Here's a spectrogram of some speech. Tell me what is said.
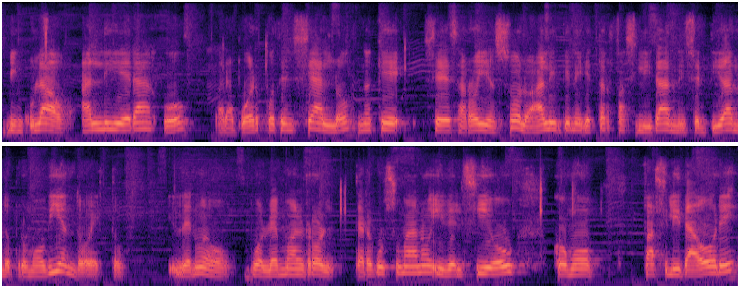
vinculados al liderazgo, para poder potenciarlos, no es que se desarrollen solo, alguien tiene que estar facilitando, incentivando, promoviendo esto de nuevo, volvemos al rol de recursos humanos y del CEO como facilitadores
